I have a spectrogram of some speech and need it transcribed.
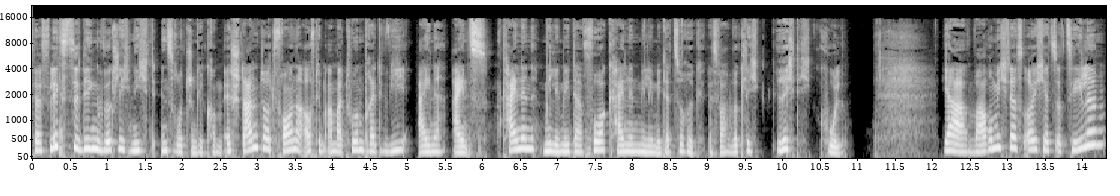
verflixte Ding wirklich nicht ins Rutschen gekommen. Es stand dort vorne auf dem Armaturenbrett wie eine Eins. Keinen Millimeter vor, keinen Millimeter zurück. Es war wirklich richtig cool. Ja, warum ich das euch jetzt erzähle?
